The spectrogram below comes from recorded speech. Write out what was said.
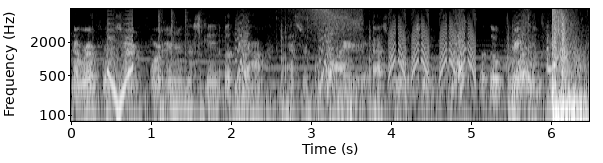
Now run are important in this game, but they're not as required as World 2, but they'll greatly improve time.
